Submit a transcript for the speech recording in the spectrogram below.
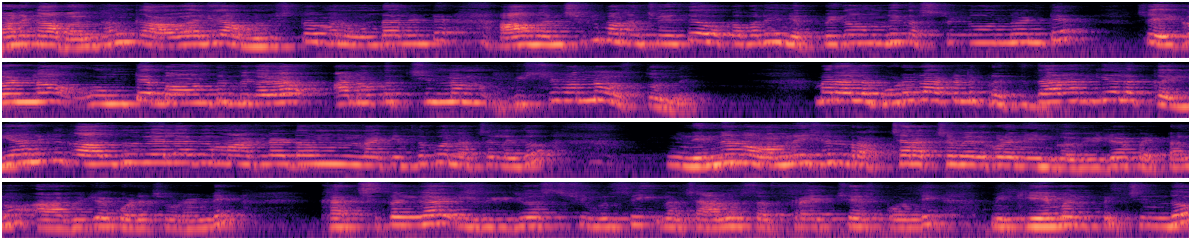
మనకు ఆ బంధం కావాలి ఆ మనిషితో మనం ఉండాలంటే ఆ మనిషికి మనం చేసే ఒక పని నొప్పిగా ఉంది కష్టంగా ఉందంటే చేయకుండా ఉంటే బాగుంటుంది కదా అని ఒక చిన్న విషయం అన్నా వస్తుంది. మరి అలా కూడా రాకుండా ప్రతిదానికి అలా కయ్యానికి కాలు దువ్వేలాగా మాట్లాడడం నాకు ఎందుకో నచ్చలేదు. నిన్న నామినేషన్ రచ్చ రచ్చ మీద కూడా నేను ఇంకో వీడియో పెట్టాను. ఆ వీడియో కూడా చూడండి. ఖచ్చితంగా ఈ వీడియోస్ చూసి నా ఛానల్ సబ్స్క్రైబ్ చేసుకోండి. మీకు ఏమనిపించిందో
